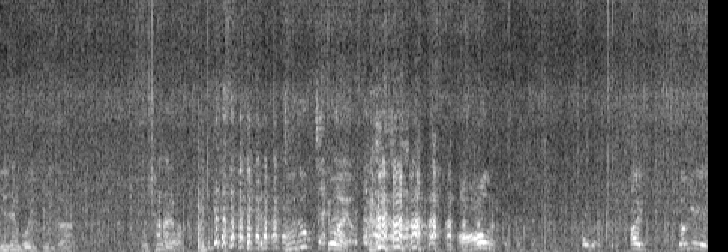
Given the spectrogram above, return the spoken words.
인생 뭐 있습니까? 좋잖아요. 구독, 좋아요. 어우 아이고 아 여기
